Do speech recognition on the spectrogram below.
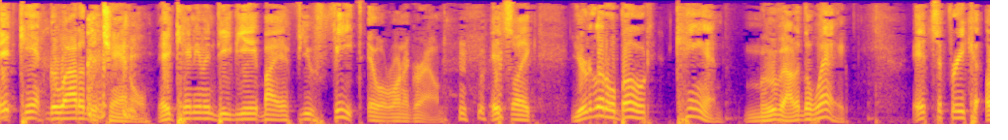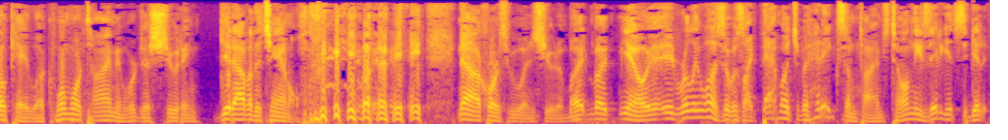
it can't go out of the channel. It can't even deviate by a few feet. It will run aground. It's like your little boat can move out of the way. It's a free. Co- okay, look, one more time, and we're just shooting. Get out of the channel. you know I mean? Now, of course, we wouldn't shoot them, but but you know, it, it really was. It was like that much of a headache sometimes telling these idiots to get.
